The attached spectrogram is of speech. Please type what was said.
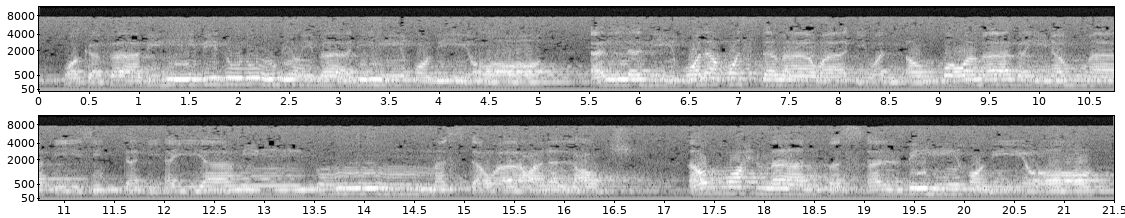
وكفى به بذنوب عباده خبيرا الذي خلق السماوات والأرض وما بينهما في ستة أيام ثم استوى على العرش. الرحمن فاسأل به خبيرا.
